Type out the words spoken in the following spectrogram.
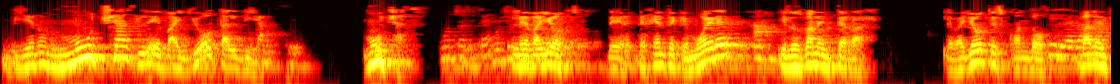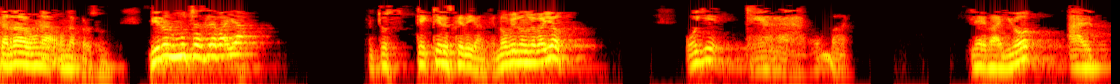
Vieron muchas levayot al día. Muchas. Levayot, de, de, gente que muere ah. y los van a enterrar. Levayot es cuando van a enterrar a una, una persona. ¿Vieron muchas levayot? Entonces, ¿qué quieres que digan? ¿Que no vieron levayot? Oye, qué raro, man. Levayot al,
